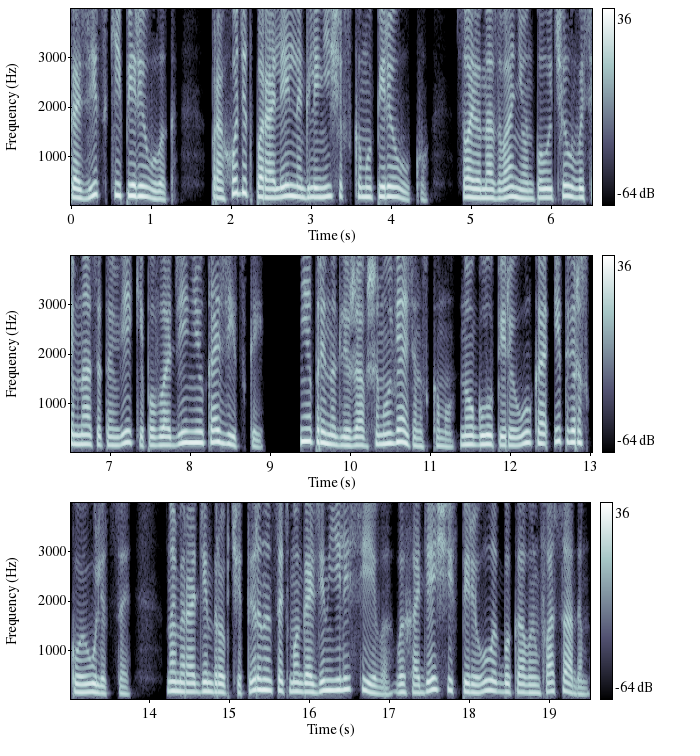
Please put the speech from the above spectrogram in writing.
Казицкий переулок проходит параллельно Глинищевскому переулку. Свое название он получил в XVIII веке по владению Казицкой, не принадлежавшему Вяземскому, на углу переулка и Тверской улицы. Номер 1, дробь 14, магазин Елисеева, выходящий в переулок боковым фасадом.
